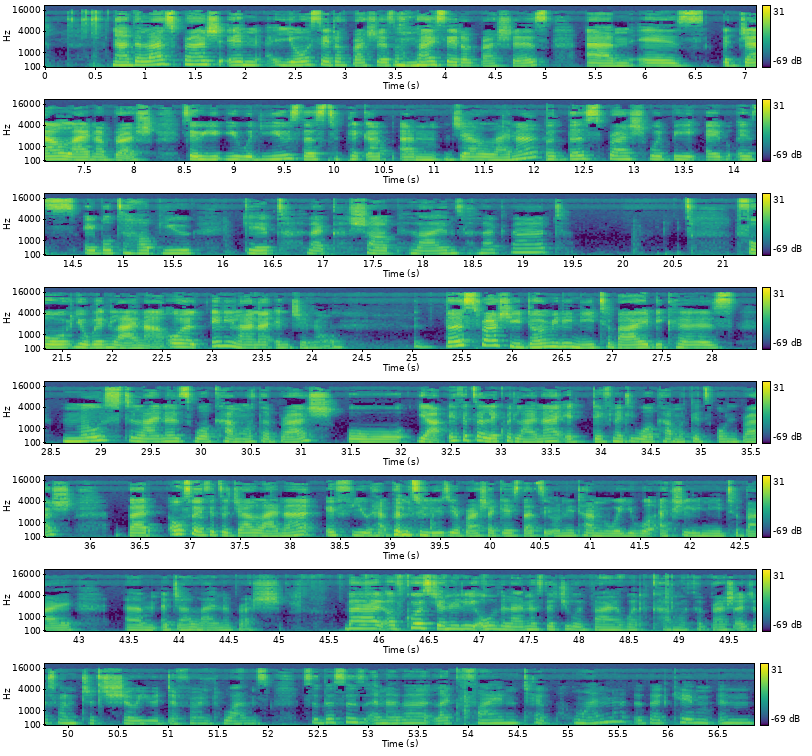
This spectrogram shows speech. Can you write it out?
Now the last brush in your set of brushes or my set of brushes um, is a gel liner brush. So you, you would use this to pick up um, gel liner. So this brush would be able is able to help you get like sharp lines like that for your wing liner or any liner in general. This brush you don't really need to buy because most liners will come with a brush or yeah, if it's a liquid liner, it definitely will come with its own brush. But also if it's a gel liner, if you happen to lose your brush, I guess that's the only time where you will actually need to buy um, a gel liner brush. But of course, generally all the liners that you would buy would come with a brush. I just want to show you different ones so this is another like fine tip one that came in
